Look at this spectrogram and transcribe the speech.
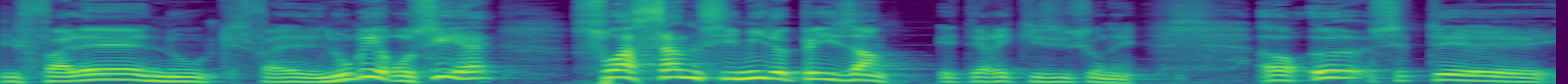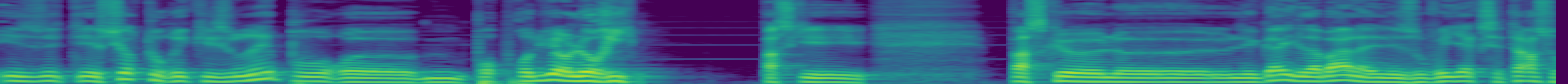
Il fallait, nous, qu'il fallait les nourrir aussi. Hein. 66 000 paysans étaient réquisitionnés. Alors eux, ils étaient surtout réquisitionnés pour, euh, pour produire le riz. Parce, qu'ils- parce que le- les gars là-bas, là, les ouvriers, etc., se,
